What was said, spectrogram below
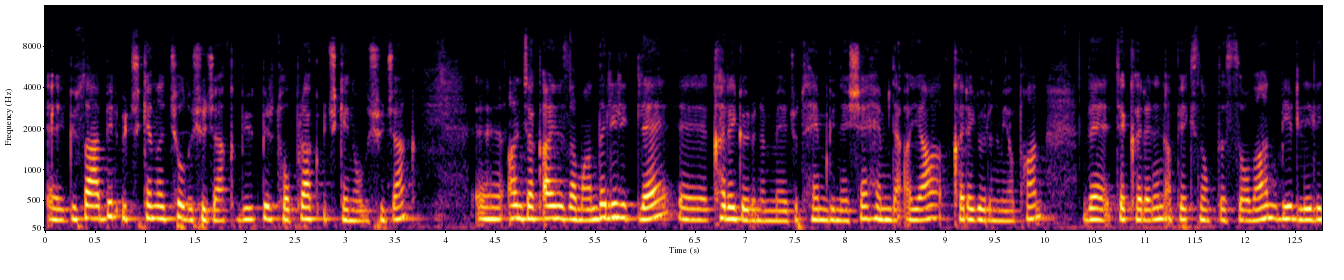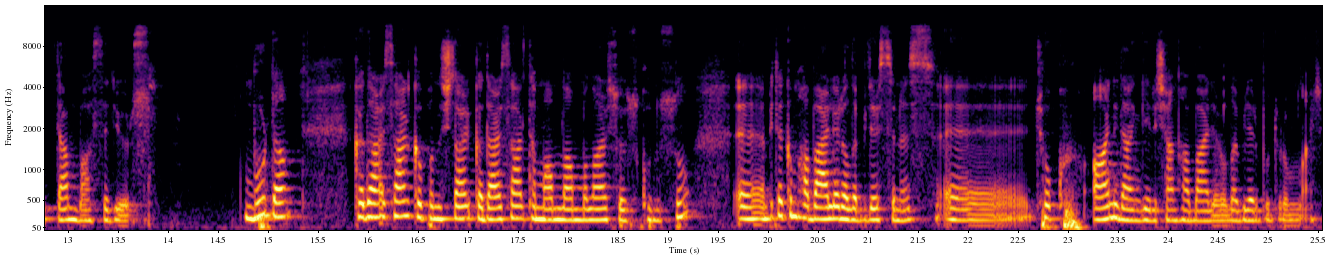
e, güzel bir üçgen açı oluşacak. Büyük bir toprak üçgeni oluşacak. E, Ancak aynı zamanda Lilith'le kare görünüm mevcut. Hem güneşe hem de aya kare görünüm yapan ve tek karenin apex noktası olan bir Lilith'ten bahsediyoruz. Burada kadersel kapanışlar, kadersel tamamlanmalar söz konusu. Ee, bir takım haberler alabilirsiniz. Ee, çok aniden gelişen haberler olabilir bu durumlar.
